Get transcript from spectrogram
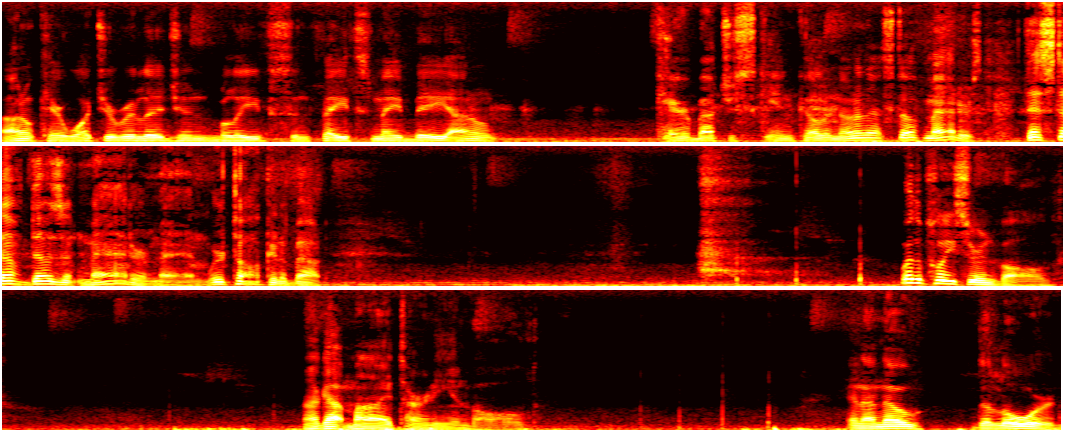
I don't care what your religion, beliefs, and faiths may be. I don't care about your skin color. None of that stuff matters. That stuff doesn't matter, man. We're talking about. Well, the police are involved. I got my attorney involved. And I know the Lord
